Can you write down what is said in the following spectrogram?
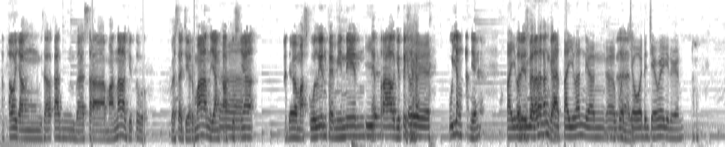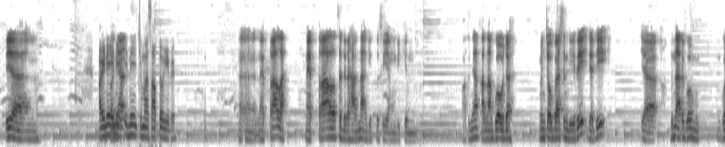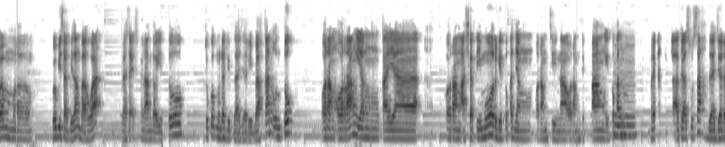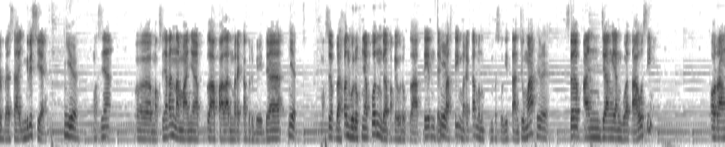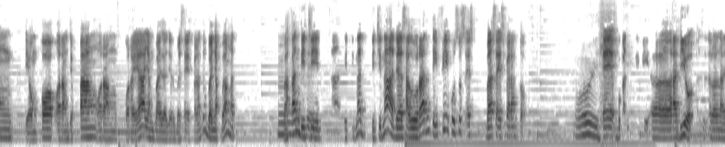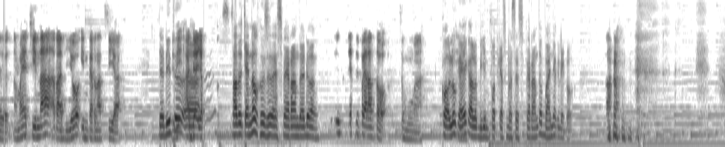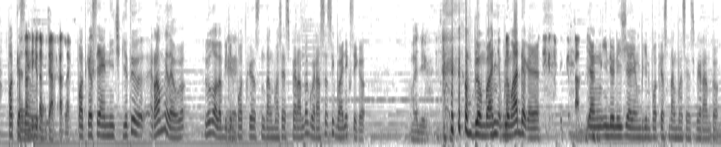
Atau yang misalkan bahasa mana gitu, bahasa Jerman yang Ah. kasusnya ada maskulin, feminin, Iya. netral gitu Oh, ya. iya. Puyeng kan ya. Thailand juga kan, kan Thailand yang eh, buat cowok dan cewek gitu kan. Iya. Oh ini ini Pokoknya- ini cuma satu gitu. Eh, netral lah netral sederhana gitu sih yang bikin maksudnya karena gue udah mencoba sendiri jadi ya benar gue gue gue bisa bilang bahwa bahasa Esperanto itu cukup mudah dipelajari bahkan untuk orang-orang yang kayak orang Asia Timur gitu kan yang orang Cina orang Jepang itu kan Mhm. mereka juga agak susah belajar bahasa Inggris ya Iya. maksudnya eh, maksudnya kan namanya pelafalan mereka berbeda. Iya. Maksudnya bahkan hurufnya pun nggak pakai huruf Latin, jadi Iya. pasti mereka menemukan kesulitan. Cuma Iya. sepanjang yang gua tahu sih orang Tiongkok, orang Jepang, orang Korea yang belajar bahasa Esperanto banyak banget. Hmm, Bahkan di oke. Cina, di Cina, di Cina ada saluran TV khusus es- bahasa Esperanto. Woi. Eh bukan TV, eh, radio, radio. Namanya Cina Radio Internasia. Jadi itu Jadi ada eh, yang satu channel khusus Esperanto doang. Esperanto semua. Kok lu kayak kalau bikin podcast bahasa Esperanto banyak deh kok. podcast Dan yang nanti kita bicarakan lagi. podcast yang niche gitu rame tau kok. Lu kalau bikin Iya. podcast tentang bahasa Esperanto gue rasa sih banyak sih kok. Belum banyak, belum ada kayak pikirkan. yang Indonesia yang bikin podcast tentang bahasa Esperanto.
